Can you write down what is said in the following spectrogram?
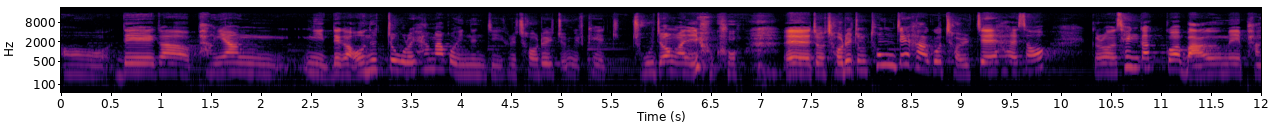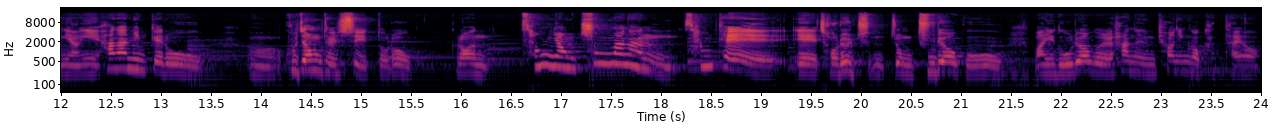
어, 내가 방향이 내가 어느 쪽으로 향하고 있는지 그리고 저를 좀 이렇게 조정하려고 예, 좀 저를 좀 통제하고 절제해서 그런 생각과 마음의 방향이 하나님께로 어, 고정될 수 있도록 그런 성령 충만한 상태에 저를 주- 좀 두려고 많이 노력을 하는 편인 것 같아요.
